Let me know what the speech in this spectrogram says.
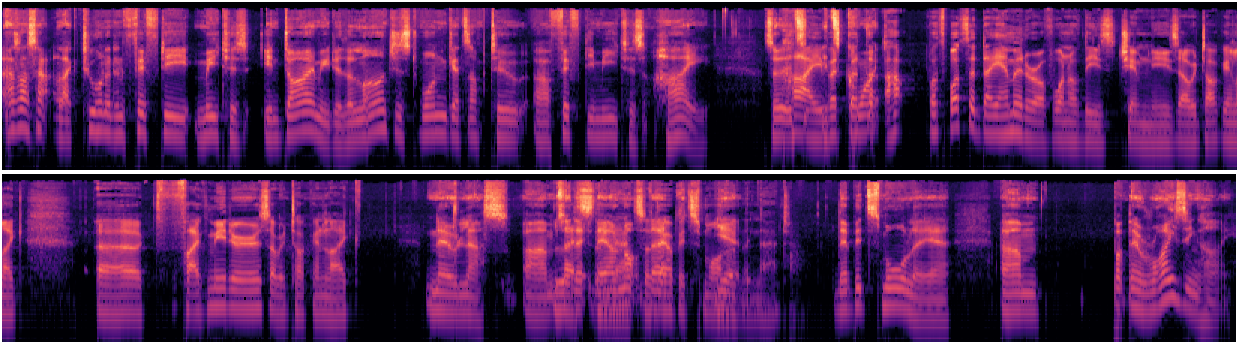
as I said, like 250 meters in diameter. The largest one gets up to uh, 50 meters high. So it's, High, it's but, but the, how, what's what's the diameter of one of these chimneys? Are we talking like uh, five meters? Are we talking like no less. Um, so less they, they than are that? not So they're a bit smaller yeah, than that. They're a bit smaller, yeah. Um, but they're rising high.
